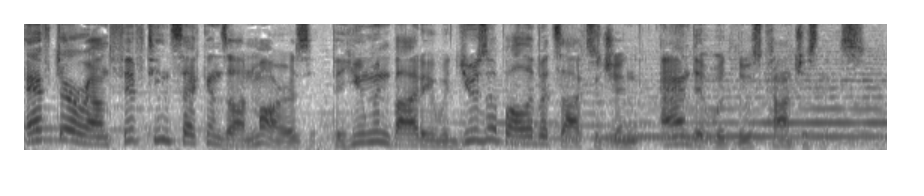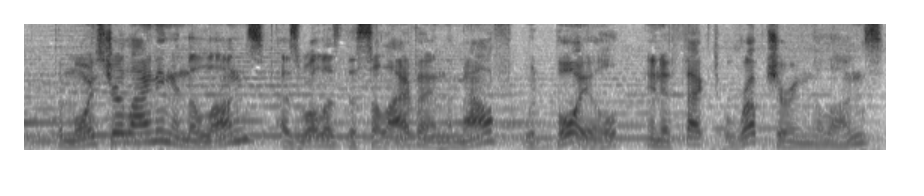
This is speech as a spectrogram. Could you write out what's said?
After around 15 seconds on Mars, the human body would use up all of its oxygen and it would lose consciousness. The moisture lining in the lungs, as well as the saliva in the mouth, would boil, in effect rupturing the lungs.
